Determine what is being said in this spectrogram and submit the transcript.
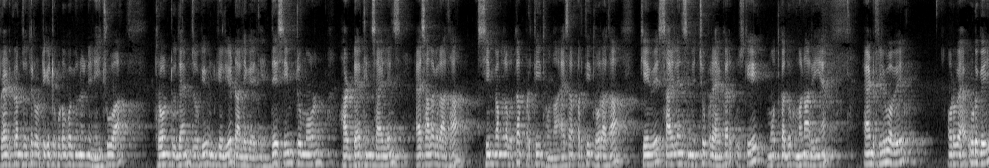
ब्रेड क्रम्स जो थे, रोटी के टुकड़ों को भी उन्होंने नहीं छुआ थ्रोन टू दैम जो कि उनके लिए डाले गए थे। They seem to mourn her death in silence ऐसा लग रहा था सीम का मतलब होता है प्रतीत होना। ऐसा प्रतीत हो रहा था कि वे साइलेंस में चुप रहकर उसकी मौत का दुख मना रही हैं एंड फ्लू अवे और वह उड़ गई।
